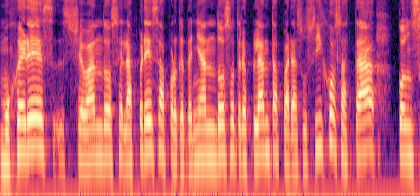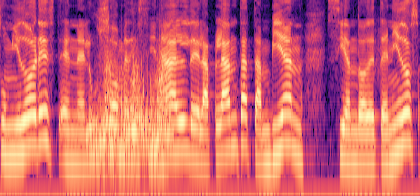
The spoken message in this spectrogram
mujeres llevándose las presas porque tenían dos o tres plantas para sus hijos hasta consumidores en el uso medicinal de la planta también siendo detenidos.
